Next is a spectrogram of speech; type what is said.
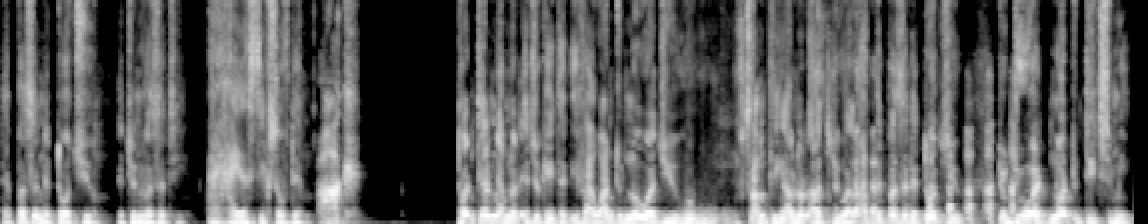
the person that taught you at university, I hire six of them. Ark. Don't tell me I'm not educated. If I want to know what you something, I'll not ask you. I'll ask the person that taught you to do it, not to teach me.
